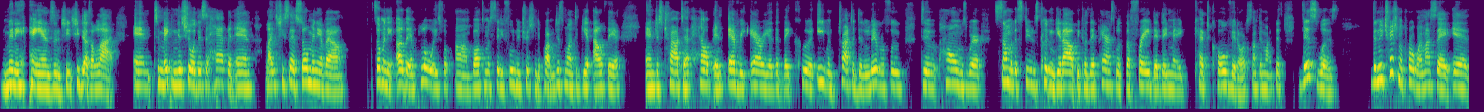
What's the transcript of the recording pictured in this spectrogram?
many hands and she, she does a lot. And to making this sure this would happen. And like she said, so many of our, so many other employees for um, Baltimore City Food Nutrition Department just wanted to get out there and just try to help in every area that they could, even try to deliver food to homes where some of the students couldn't get out because their parents was afraid that they may catch COVID or something like this. This was the nutritional program, I say, is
